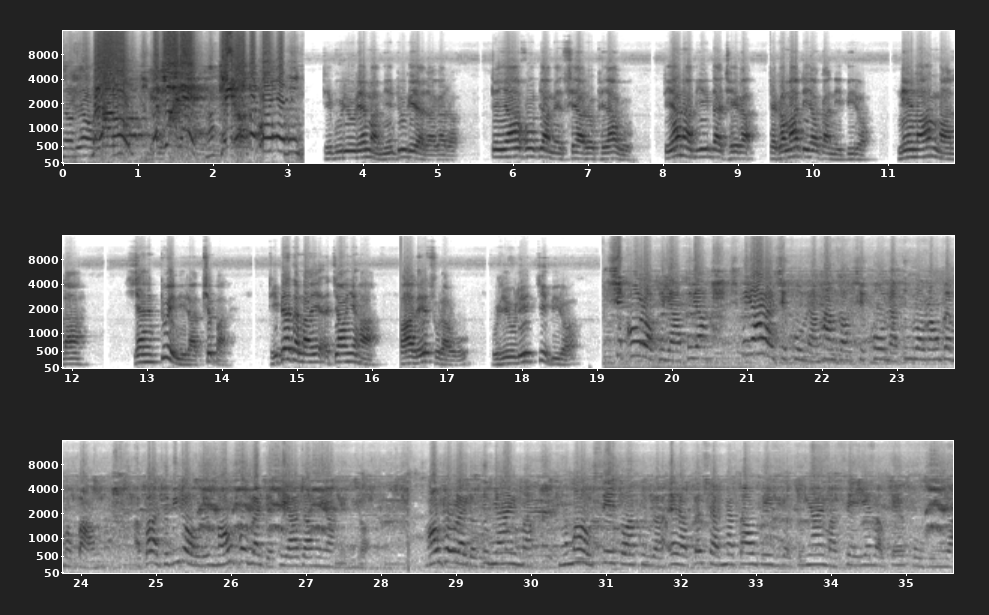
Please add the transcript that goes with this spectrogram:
အဲ့ဒါမှဆရာတော်တရား မလာဘူးမကြွနဲ့ခေတော့သဘောမဟုတ်ဘူး ဒီဗီဒီယိုထဲမှာမြင်တွေ့ခဲ့ရတာကတော့တရားဟောပြမဲ့ဆရာတော်ဖရာကိုတရားနာပိဋကထဲကဒကမတယောက်ကနေပြီးတော့နင်လားငါလားရန်တွေ့နေတာဖြစ်ပါတယ်ဒီပြဿနာရဲ့အကြောင်းရင်းဟာဘာလဲဆိုတာကိုဗီဒီယိုလေးကြည့်ပြီးတော့ ရှ िख ိုးတော့ဖရာဖရာဖရာတော့ရှ िख ိုးနာဟန်ကောင်ရှ िख ိုးနာသူတော်ကောင်းဘက်မပါဘူးအပတပည့်တော်လေးမောင်းထုတ်လိုက်တယ်ဖရာသားမရနေပြီးတော့ မောင်းထုတ်လိုက်တော့သူများအိမ်မှာငမကိုစေးသွားခုတာအဲ့ဒါပတ်စံ2000ပေးပြီးတော့သူများအိမ်မှာ10ရက်လောက်တဲပို့ပြီးရ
